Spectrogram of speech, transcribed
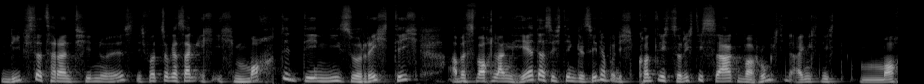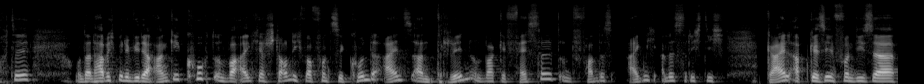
liebster Tarantino ist. Ich wollte sogar sagen, ich, ich mochte den nie so richtig, aber es war auch lange her, dass ich den gesehen habe und ich konnte nicht so richtig sagen, warum ich den eigentlich nicht mochte. Und dann habe ich mir den wieder angeguckt und war eigentlich erstaunt. Ich war von Sekunde eins an drin und war gefesselt und fand es eigentlich alles richtig geil, abgesehen von dieser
